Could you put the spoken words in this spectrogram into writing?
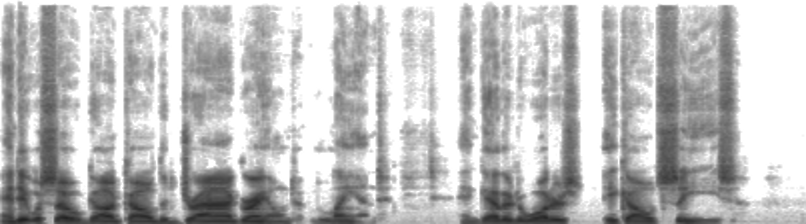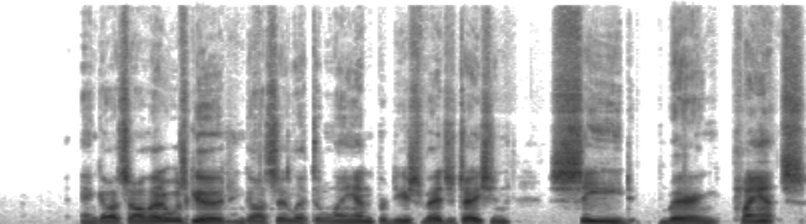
And it was so. God called the dry ground land, and gathered the waters he called seas. And God saw that it was good. And God said, Let the land produce vegetation, seed bearing plants.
